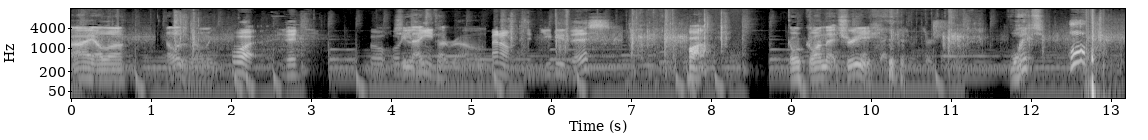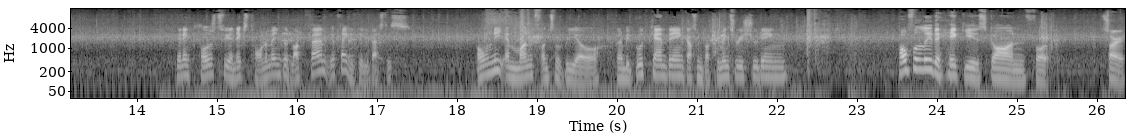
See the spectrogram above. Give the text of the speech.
Hi, Ella. Ella's roaming. What? Did. What, what she do you likes mean? to roam. Venom, did you do this? What? Go, go on that tree. what? Oh! Getting close to your next tournament. Good luck, fam. You're thank you, Daily Besties. Only a month until Rio. Gonna be boot camping. Got some documentary shooting. Hopefully the hickey is gone for. Sorry.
